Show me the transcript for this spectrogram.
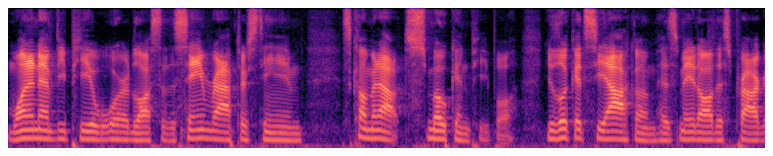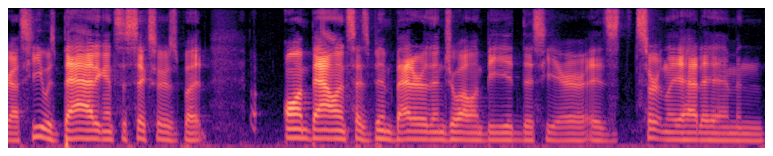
won an MVP award, lost to the same Raptors team. Is coming out smoking people. You look at Siakam has made all this progress. He was bad against the Sixers, but on balance has been better than Joel Embiid this year. Is certainly ahead of him in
